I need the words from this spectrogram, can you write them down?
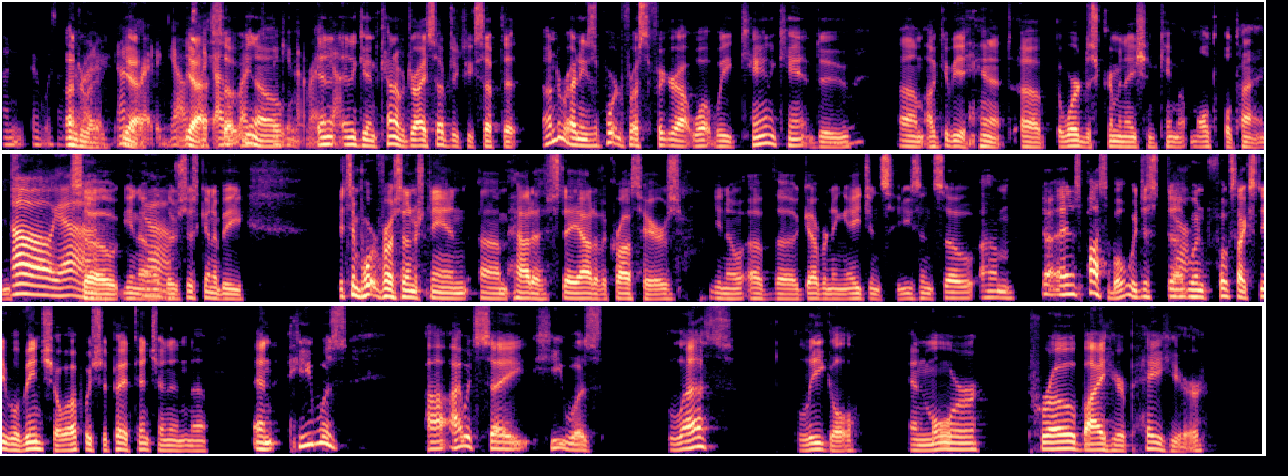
and it was Underwriting, underwriting yeah. underwriting yeah, I was yeah, like, so I'm you know, thinking that right and, yeah. and again, kind of a dry subject, except that underwriting is important for us to figure out what we can and can't do. Mhm. Um, I'll give you a hint. Uh, the word discrimination came up multiple times. oh yeah So, you know, yeah. there's just going to be, it's important for us to understand um, how to stay out of the crosshairs, you know, of the governing agencies. And so, um, and it's possible. We just, uh, Yeah. when folks like Steve Levine show up, we should pay attention. And, uh, and he was, uh, I would say he was less legal and more pro buy here, pay here.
